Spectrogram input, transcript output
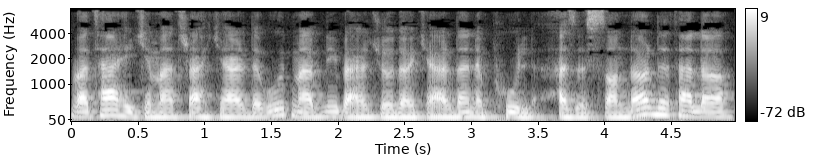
و طرحی که مطرح کرده بود مبنی بر جدا کردن پول از استاندارد طلا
